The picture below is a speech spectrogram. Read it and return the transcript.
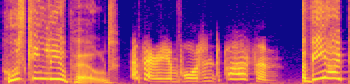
Who's King Leopold? A very important person. A VIP?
